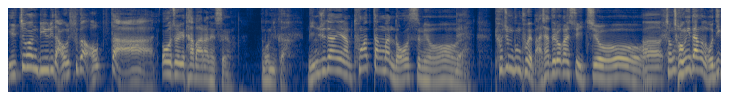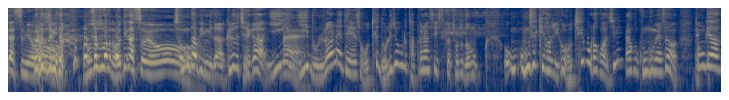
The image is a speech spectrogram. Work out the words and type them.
일정한 비율이 나올 수가 없다. 어, 저기 다 말아냈어요. 뭡니까? 민주당이랑 통합당만 넣었으면 네. 표준 분포에 맞아 들어갈 수 있죠. 아, 정- 정의당은 어디 갔으며 그렇습니다. 무소속은 어디 갔어요. 정답입니다. 그래서 제가 이, 네. 이 논란에 대해서 어떻게 논리적으로 답변할 수 있을까 저도 너무 옹- 옹색해가지고 이걸 어떻게 뭐라고 하지? 라고 궁금해서 통계학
